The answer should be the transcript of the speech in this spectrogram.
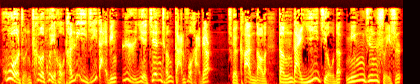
获准撤退后，他立即带兵日夜兼程赶赴海边，却看到了等待已久的明军水师。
